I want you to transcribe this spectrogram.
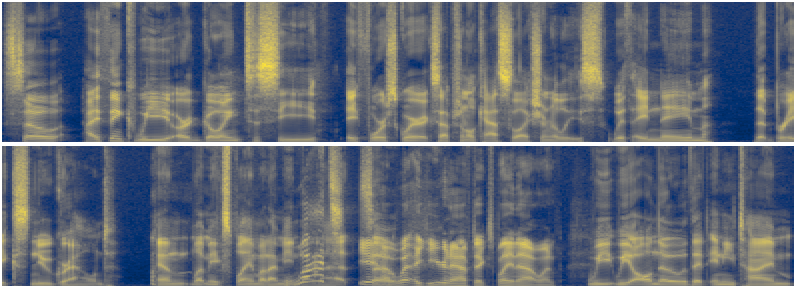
so I think we are going to see a Foursquare exceptional cask selection release with a name that breaks new ground. And let me explain what I mean by that. Yeah, So- wha- you're gonna have to explain that one. we we all know that anytime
